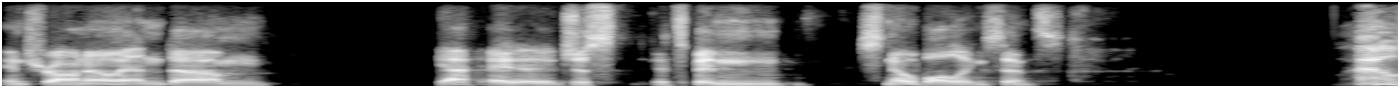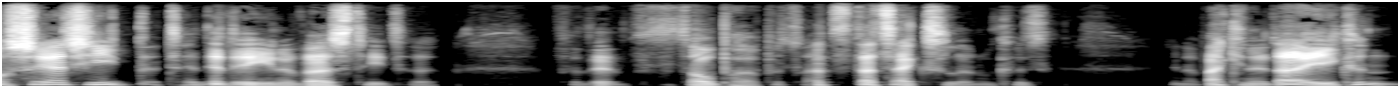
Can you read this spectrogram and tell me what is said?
in Toronto, and um, yeah, it, it just it's been snowballing since. Wow! So you actually attended a university to for the sole purpose. That's that's excellent because you know back in the day you couldn't.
